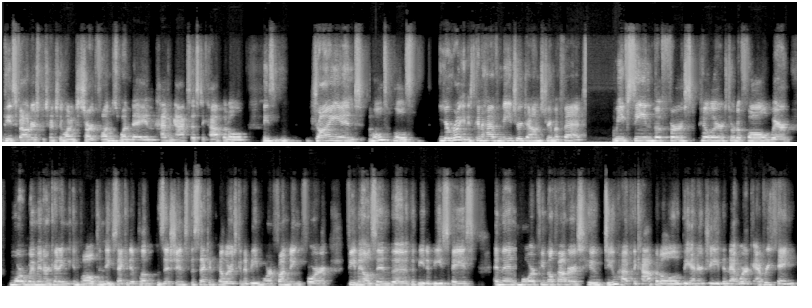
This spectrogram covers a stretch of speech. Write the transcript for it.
these founders potentially wanting to start funds one day and having access to capital. These giant multiples you're right. It's going to have major downstream effects. We've seen the first pillar sort of fall where more women are getting involved in executive level positions. The second pillar is going to be more funding for females in the, the B2B space. And then more female founders who do have the capital, the energy, the network, everything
